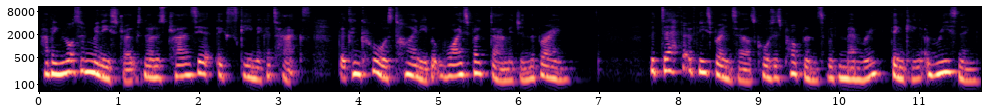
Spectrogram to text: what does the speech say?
Having lots of mini strokes known as transient ischemic attacks that can cause tiny but widespread damage in the brain. The death of these brain cells causes problems with memory, thinking, and reasoning.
